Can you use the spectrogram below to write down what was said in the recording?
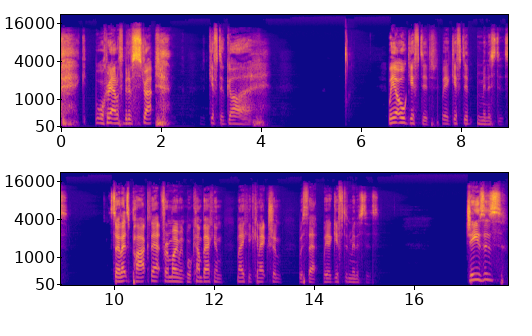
walk around with a bit of strut. Gift of God. We are all gifted. We are gifted ministers. So let's park that for a moment. We'll come back and make a connection with that. We are gifted ministers. Jesus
